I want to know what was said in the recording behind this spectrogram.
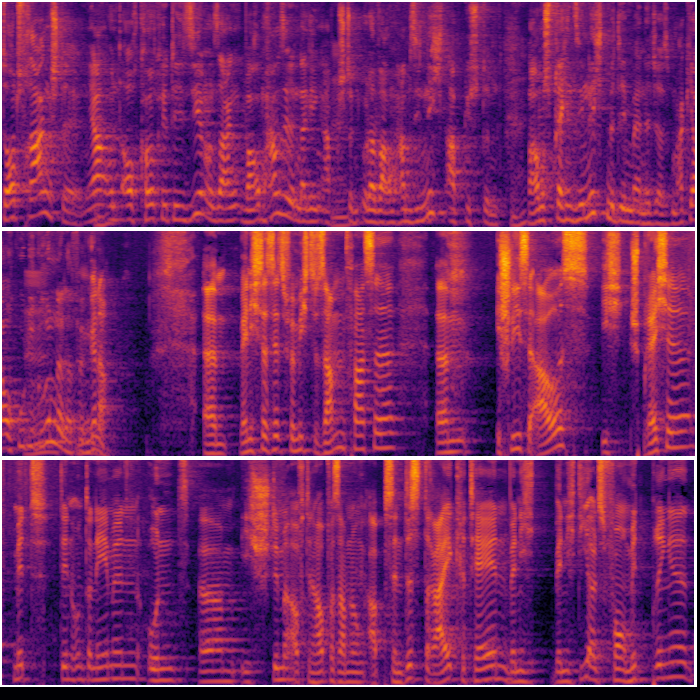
dort Fragen stellen ja, mhm. und auch konkretisieren und sagen, warum haben Sie denn dagegen abgestimmt mhm. oder warum haben Sie nicht abgestimmt? Mhm. Warum sprechen Sie nicht mit dem Manager? Es mag ja auch gute mhm. Gründe dafür geben. Genau. Ähm, wenn ich das jetzt für mich zusammenfasse, ähm, ich schließe aus, ich spreche mit den Unternehmen und ähm, ich stimme auf den Hauptversammlungen ab. Sind das drei Kriterien? Wenn ich, wenn ich die als Fonds mitbringe,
